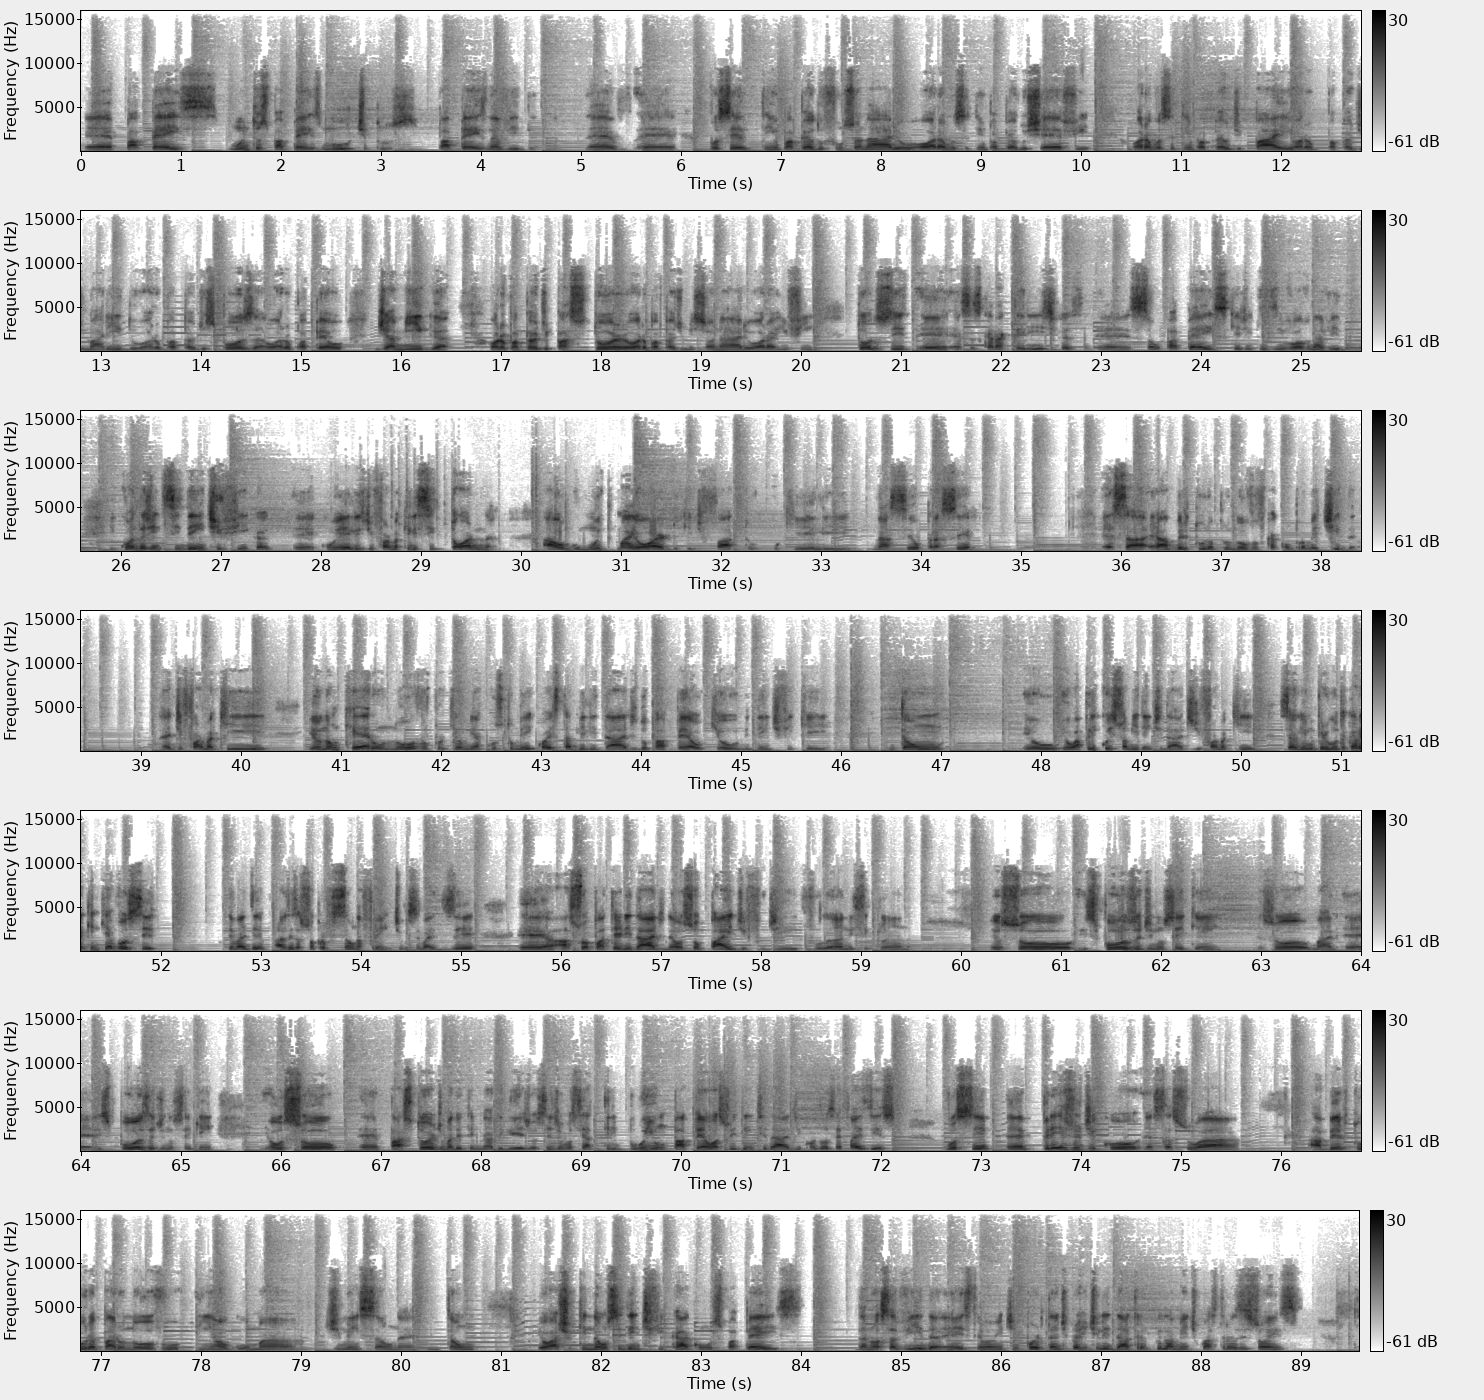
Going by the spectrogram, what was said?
é, papéis, muitos papéis, múltiplos papéis na vida. Né? É, você tem o papel do funcionário, ora você tem o papel do chefe, ora você tem o papel de pai, ora o papel de marido, ora o papel de esposa, ora o papel de amiga, ora o papel de pastor, ora o papel de missionário, ora, enfim, todas é, essas características é, são papéis que a gente desenvolve na vida. E quando a gente se identifica é, com eles de forma que ele se torna algo muito maior do que de fato o que ele nasceu para ser, essa abertura para o novo ficar comprometida, né? de forma que eu não quero um novo porque eu me acostumei com a estabilidade do papel que eu me identifiquei. Então eu, eu aplico isso à minha identidade de forma que se alguém me pergunta, cara, quem que é você? Você vai dizer, às vezes a sua profissão na frente, você vai dizer é, a sua paternidade, né? Eu sou pai de, de fulano e ciclano, eu sou esposo de não sei quem, eu sou uma, é, esposa de não sei quem, eu sou é, pastor de uma determinada igreja, ou seja, você atribui um papel à sua identidade. E quando você faz isso, você é, prejudicou essa sua abertura para o novo em alguma dimensão, né? Então, eu acho que não se identificar com os papéis da nossa vida é extremamente importante para a gente lidar tranquilamente com as transições.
